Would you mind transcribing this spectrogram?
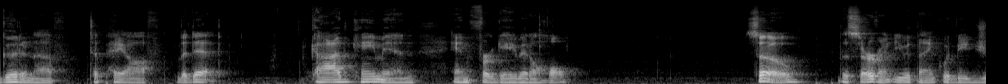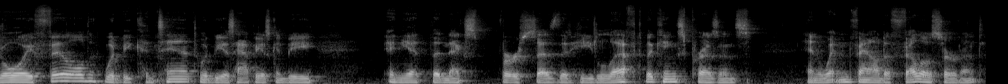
good enough to pay off the debt. God came in and forgave it all. So, the servant, you would think, would be joy filled, would be content, would be as happy as can be. And yet, the next verse says that he left the king's presence and went and found a fellow servant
